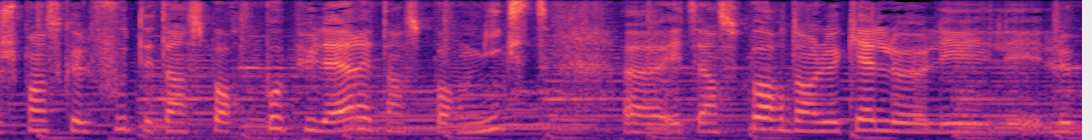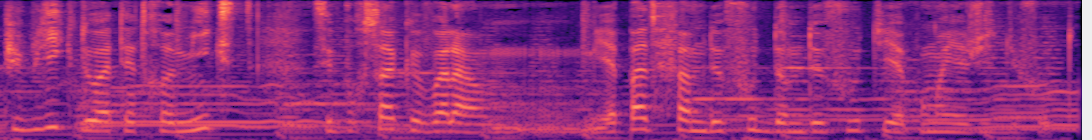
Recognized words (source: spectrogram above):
Je pense que le foot est un sport populaire, est un sport mixte, euh, est un sport dans lequel le public doit être mixte. C'est pour ça que voilà, il n'y a pas de femmes de foot, d'hommes de foot. Pour moi, il y a juste du foot.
